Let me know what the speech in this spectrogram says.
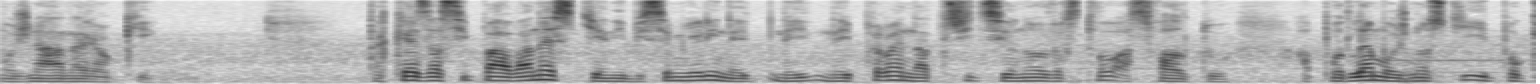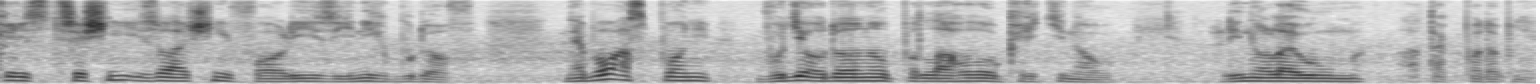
možná na roky. Také zasypávané stěny by se měly nej, nej, nejprve natřít silnou vrstvou asfaltu a podle možností i pokryt střešní izolační fólií z jiných budov, nebo aspoň vodě odolnou podlahovou krytinou, linoleum a tak podobně.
